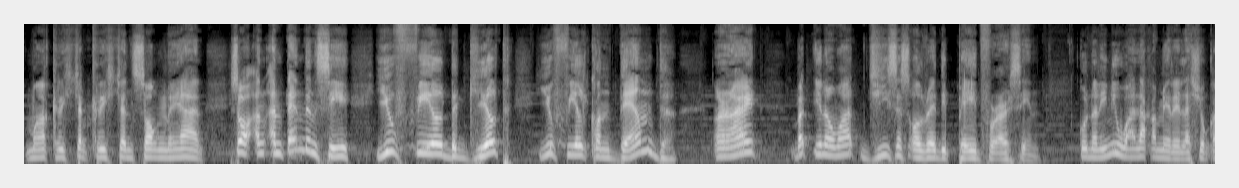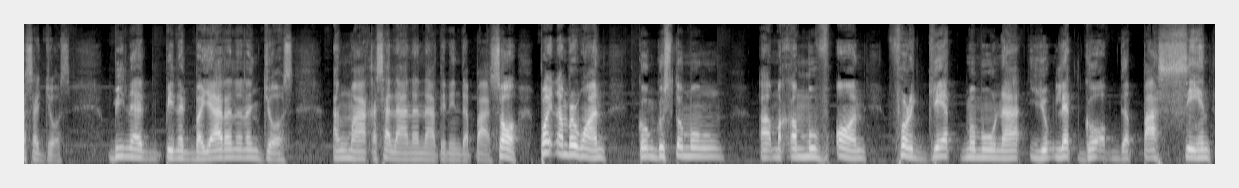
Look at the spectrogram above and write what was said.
mga Christian-Christian song na yan. So, ang, ang tendency, you feel the guilt, you feel condemned. Alright? But you know what? Jesus already paid for our sin. Kung naniniwala ka may relasyon ka sa Diyos, binag, pinagbayaran na ng Diyos ang mga kasalanan natin in the past. So, point number one, kung gusto mong uh, maka-move on, forget mo muna yung let go of the past sin,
